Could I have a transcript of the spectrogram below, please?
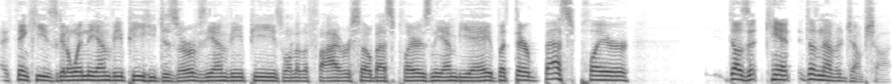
I think he's going to win the MVP. He deserves the MVP. He's one of the five or so best players in the NBA. But their best player doesn't can't doesn't have a jump shot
